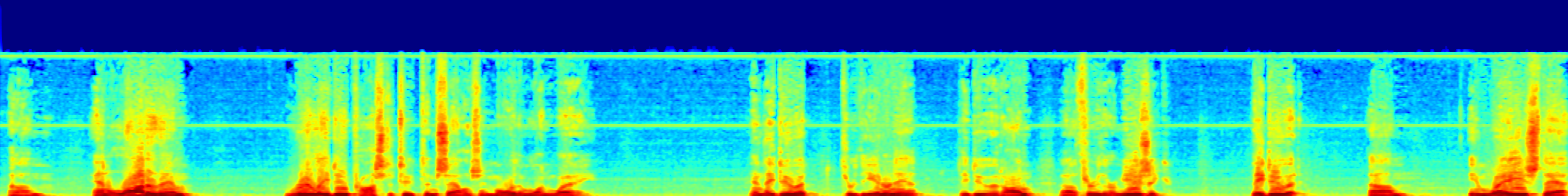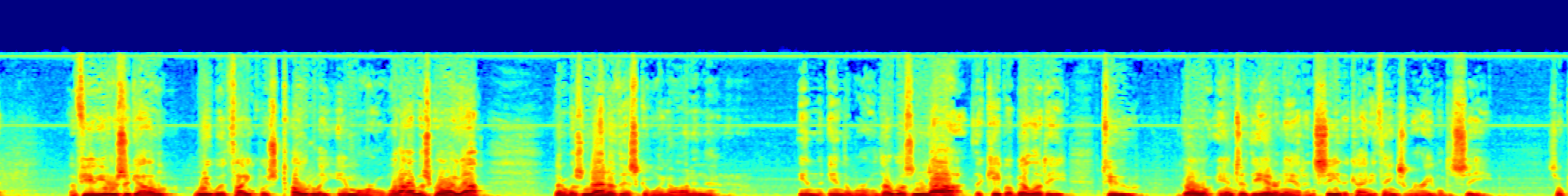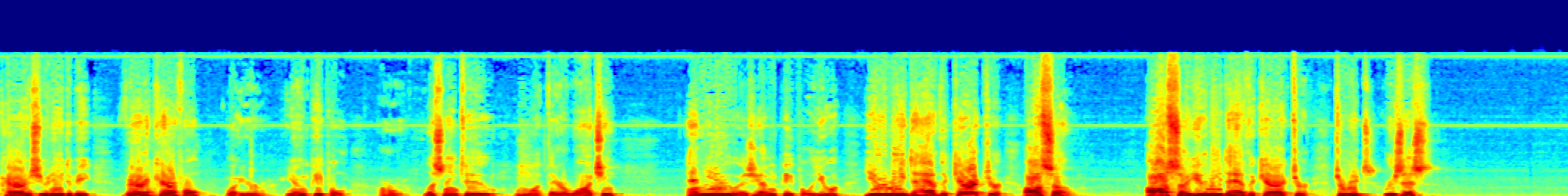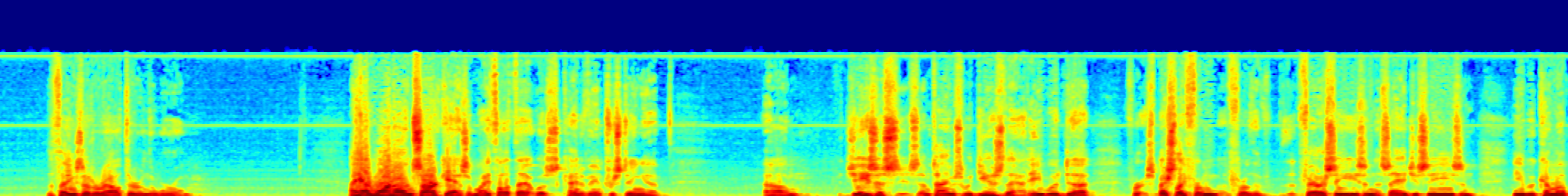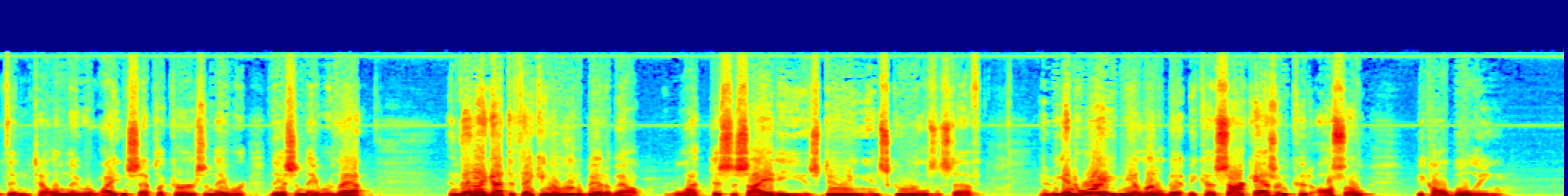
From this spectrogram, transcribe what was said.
um, and a lot of them really do prostitute themselves in more than one way. And they do it through the internet, they do it on, uh, through their music, they do it um, in ways that a few years ago we would think was totally immoral. When I was growing up, there was none of this going on in the in in the world. There was not the capability to go into the internet and see the kind of things we're able to see. So parents, you need to be very careful what your young people are listening to and what they're watching. And you, as young people, you you need to have the character also. Also, you need to have the character to re- resist the things that are out there in the world. I had one on sarcasm. I thought that was kind of interesting. Uh, um, Jesus sometimes would use that. He would, uh, for, especially from for the Pharisees and the Sadducees, and he would come up and tell them they were white whitened sepulchres and they were this and they were that. And then I got to thinking a little bit about what this society is doing in schools and stuff, and it began to worry me a little bit because sarcasm could also be called bullying,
